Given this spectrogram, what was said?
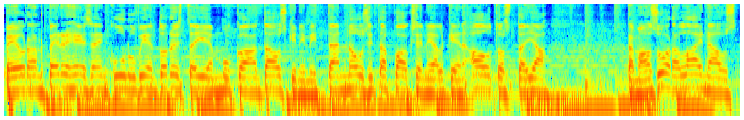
Peuran perheeseen kuuluvien todistajien mukaan Tauski nimittäin nousi tapauksen jälkeen autosta ja Tämä on suora lainaus.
